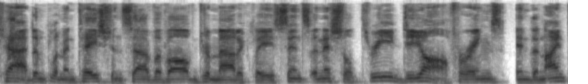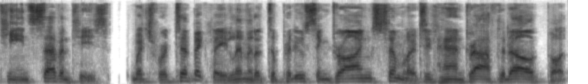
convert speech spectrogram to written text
CAD implementations have evolved dramatically since initial 3D offerings in the 1970s, which were typically limited to producing drawings similar to hand-drafted output.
